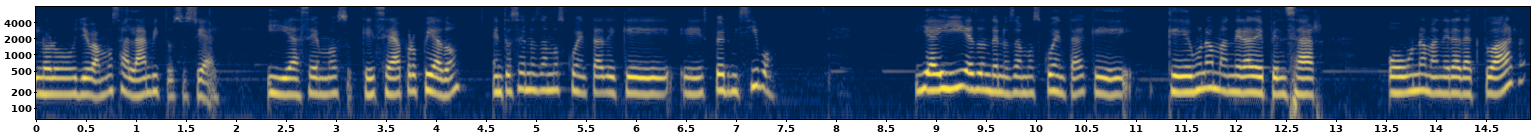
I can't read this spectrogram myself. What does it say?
lo, llevamos al ámbito social y hacemos que sea apropiado, entonces nos damos cuenta de que es permisivo. Y ahí es donde nos damos cuenta que, que una manera de pensar o una manera de actuar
